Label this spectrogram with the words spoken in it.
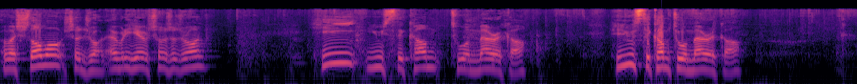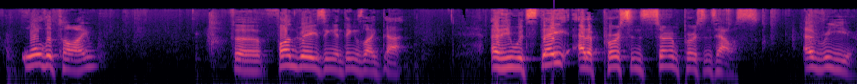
From Shlomo Schwadron. Everybody here Shlomo Schwadron? He used to come to America. He used to come to America all the time for fundraising and things like that. And he would stay at a person's, certain person's house every year.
